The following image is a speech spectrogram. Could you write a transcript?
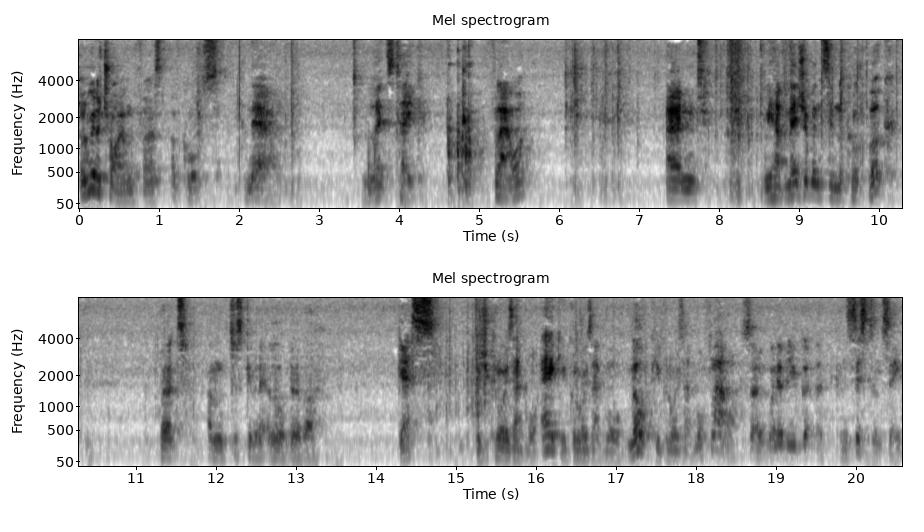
But I'm gonna try on the first, of course. Now, let's take flour, and we have measurements in the cookbook, but I'm just giving it a little bit of a guess because you can always add more egg, you can always add more milk, you can always add more flour. So whenever you've got the consistency,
